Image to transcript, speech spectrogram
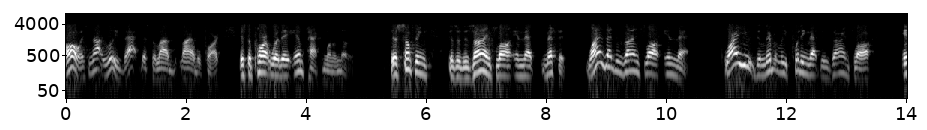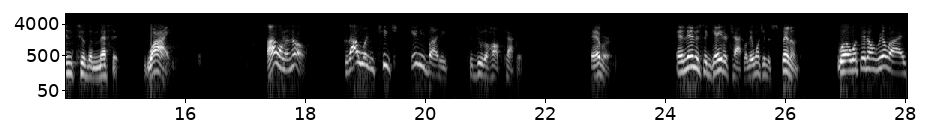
Oh, it's not really that that's the li- liable part. It's the part where they impact one another. There's something, there's a design flaw in that method. Why is that design flaw in that? Why are you deliberately putting that design flaw into the method? Why? I want to know. Because I wouldn't teach anybody to do the hawk tackle ever. And then it's the gator tackle. They want you to spin them. Well, what they don't realize,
